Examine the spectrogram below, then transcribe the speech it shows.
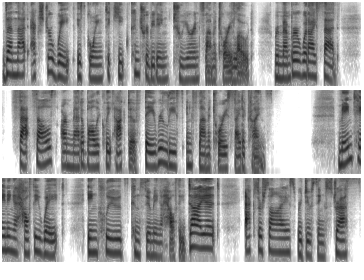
then that extra weight is going to keep contributing to your inflammatory load. Remember what I said. Fat cells are metabolically active. They release inflammatory cytokines. Maintaining a healthy weight includes consuming a healthy diet, exercise, reducing stress,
